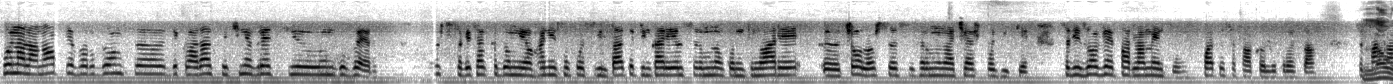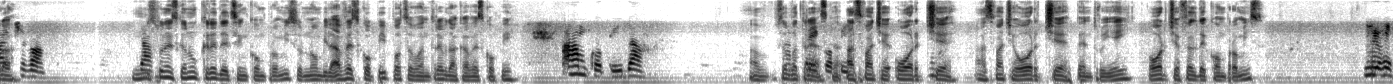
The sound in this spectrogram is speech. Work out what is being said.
Până la noapte vă rugăm să declarați pe cine vreți uh, în guvern. Nu știu, să găsească domnul Iohannis o posibilitate prin care el să rămână în continuare uh, Cioloș să, să rămână în aceeași poziție. Să dizolve Parlamentul. Poate să facă lucrul ăsta. Să facă Laura. Altceva. Nu Da. spuneți că nu credeți în compromisuri nobile. Aveți copii? Pot să vă întreb dacă aveți copii? Am copii, da. A- Să vă Am trei trăiască. copii. Ați face orice. Ați face orice pentru ei? Orice fel de compromis? Nu.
